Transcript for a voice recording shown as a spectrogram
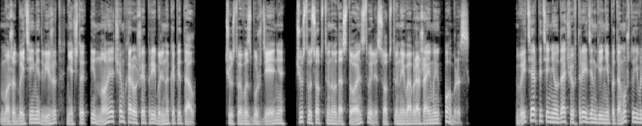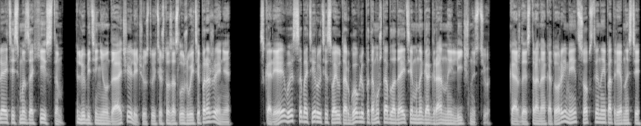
Может быть, ими движет нечто иное, чем хорошая прибыль на капитал. Чувство возбуждения, чувство собственного достоинства или собственный воображаемый образ. Вы терпите неудачу в трейдинге не потому, что являетесь мазохистом, любите неудачи или чувствуете, что заслуживаете поражения. Скорее, вы саботируете свою торговлю, потому что обладаете многогранной личностью, каждая страна которой имеет собственные потребности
